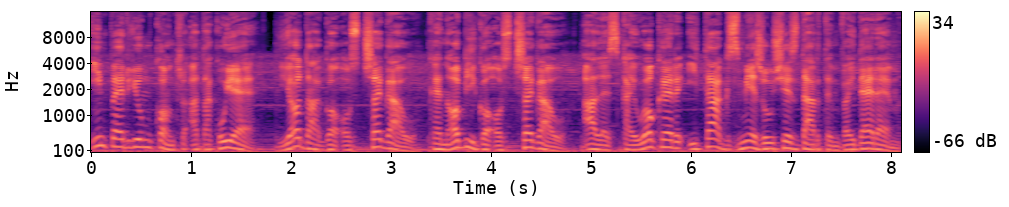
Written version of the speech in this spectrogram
Imperium kontratakuje. Yoda go ostrzegał, Kenobi go ostrzegał, ale Skywalker i tak zmierzył się z Darthem Vaderem.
